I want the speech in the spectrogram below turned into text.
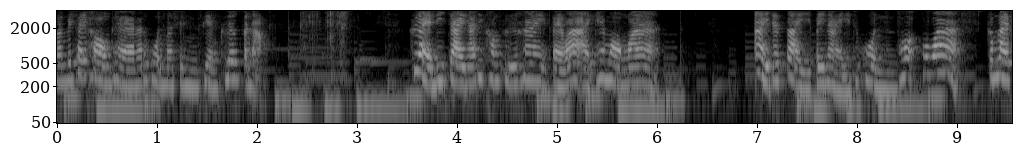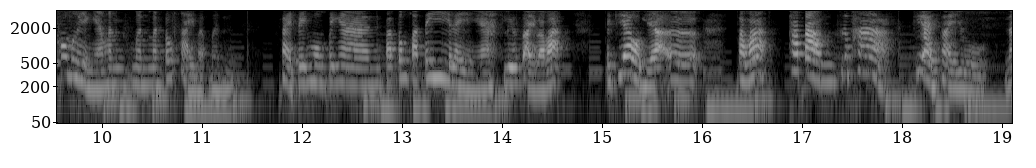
มันไม่ใช่ทองแท้นะทุกคนมันเป็นเพียงเครื่องประดับคือไอ้ดีใจนะที่เขาซื้อให้ แต่ว่าไอ้แค่มองว่าไอ้จะใส่ไปไหนทุกคน เพราะเพราะว่ากำไรข้อมืออย่างเงี้ยมันมันมันต้องใส่แบบเหมือน ใส่ไปงงไปงานปาต้งปาร์ตี้อะไรอย่างเงี้ยหรือใส่แบบว่าไปเที่ยวอย่างเงี้ยเออ แต่ว่าถ้าตามเสื้อผ้าที่ไอใส่อยู่ณ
